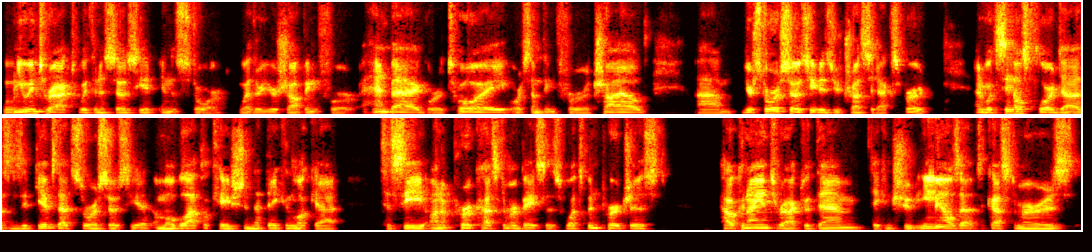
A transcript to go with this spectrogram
when you interact with an associate in the store, whether you're shopping for a handbag or a toy or something for a child, um, your store associate is your trusted expert and what Salesfloor does is it gives that store associate a mobile application that they can look at to see on a per customer basis what's been purchased, how can I interact with them? They can shoot emails out to customers,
